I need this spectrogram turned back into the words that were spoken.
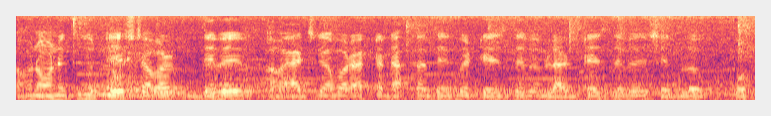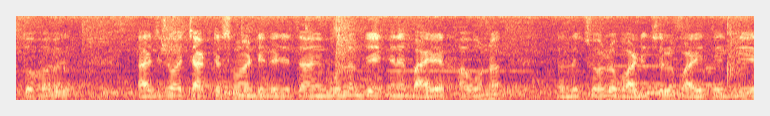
এখন অনেক কিছু টেস্ট আবার দেবে আজকে আবার একটা ডাক্তার দেখবে টেস্ট দেবে ব্লাড টেস্ট দেবে, সেগুলো করতে হবে। আজকে আবার চারটের সময় ডেকেছে, তো আমি বললাম যে এখানে বাইরে খাব না। তাহলে চলো বাড়ি, চলো বাড়িতে গিয়ে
